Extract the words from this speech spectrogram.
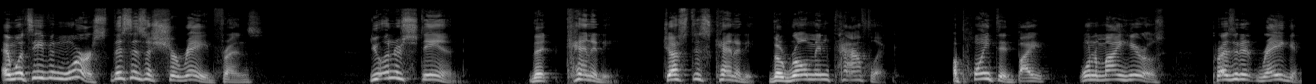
And what's even worse, this is a charade, friends. You understand that Kennedy, Justice Kennedy, the Roman Catholic, appointed by one of my heroes, President Reagan,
